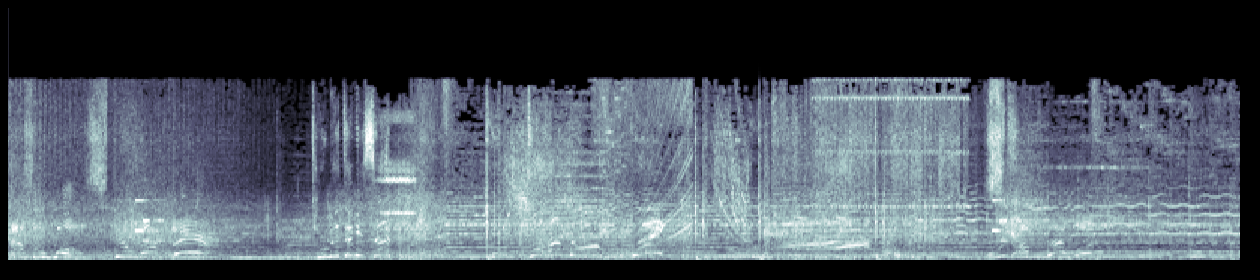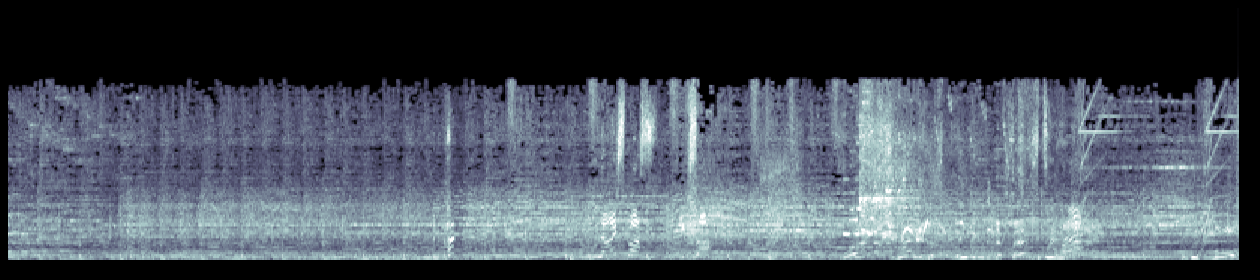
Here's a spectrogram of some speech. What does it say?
castle wall still there! 止めてみせゴッドハンドはい Stop that one! ナイスパス行くぞ is leaving the defense behind. Moore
